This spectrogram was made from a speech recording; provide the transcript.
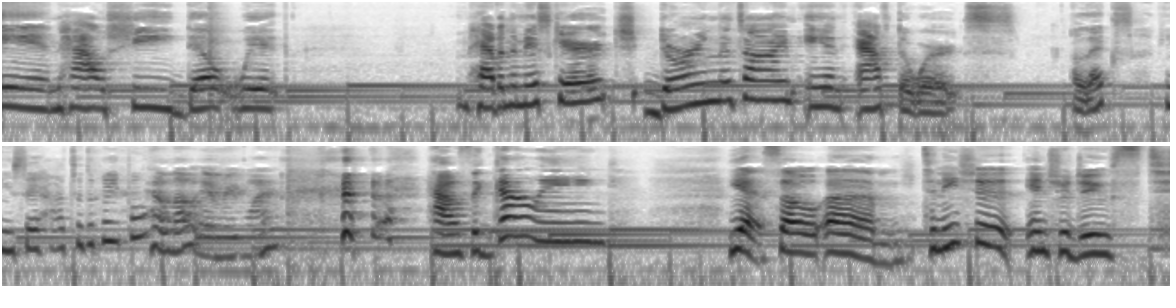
and how she dealt with having a miscarriage during the time and afterwards. Alexa, can you say hi to the people? Hello, everyone. How's it going? Yeah, so um, Taneshia introduced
